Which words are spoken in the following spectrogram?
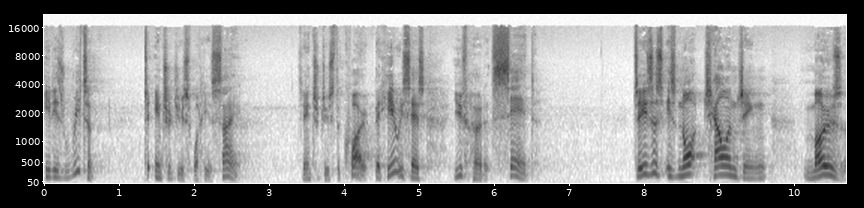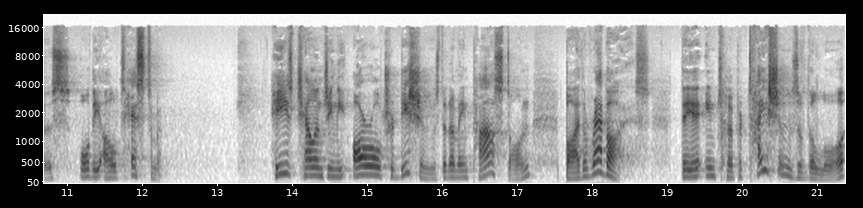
it is written, to introduce what he is saying, to introduce the quote. But here he says, you've heard it said. Jesus is not challenging Moses or the Old Testament. He's challenging the oral traditions that have been passed on by the rabbis their interpretations of the law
